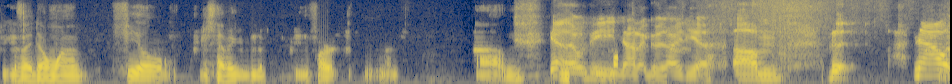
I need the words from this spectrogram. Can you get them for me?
because I don't want to feel just having a bit of brain fart. Um, yeah, that would be not a good idea. Um, the now,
